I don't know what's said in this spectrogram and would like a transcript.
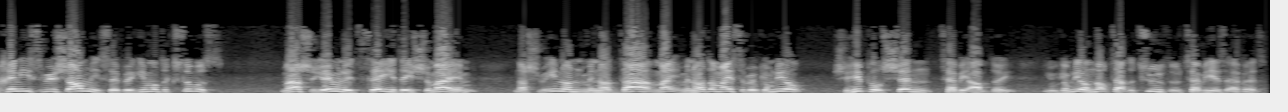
Mchin is v'yishalmi, so per gimel de ksubus. Masha yom le tzei yidei shamayim, nashmeinon min hada, min hada maisa ber gamliel, shehipel shen tevi avdoi, Gamliel knocked out the tooth of Tevi his evet,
